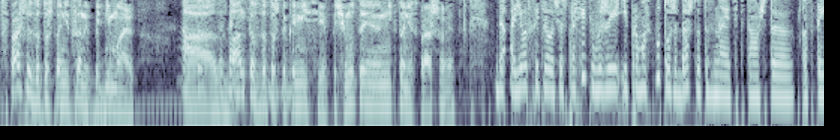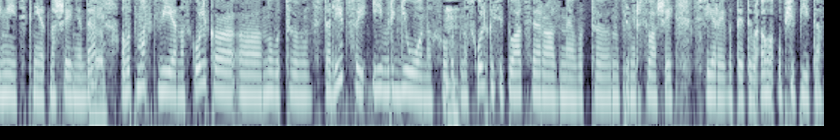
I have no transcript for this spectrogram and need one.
спрашивают за то, что они цены поднимают. А, а с банков за то, что комиссии, почему-то никто не спрашивает. Да, а я вот хотела еще спросить, вы же и про Москву тоже, да, что-то знаете, потому что как-то имеете к ней отношение, да? да. А вот в Москве насколько, а, ну вот в столице и в регионах, вот насколько ситуация разная, вот, например, с вашей сферой вот этого общепита?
